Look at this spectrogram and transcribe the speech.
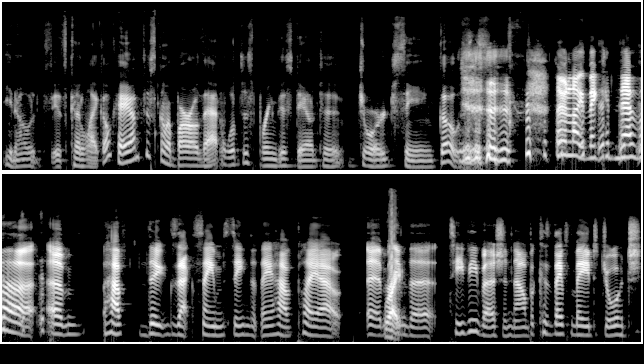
you know it's, it's kind of like okay, I'm just gonna borrow that, and we'll just bring this down to George seeing ghosts. They're like they could never um have the exact same scene that they have play out um, Right. in the TV version now because they've made George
